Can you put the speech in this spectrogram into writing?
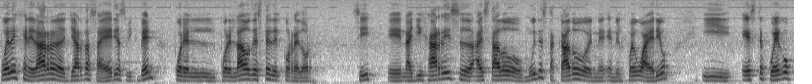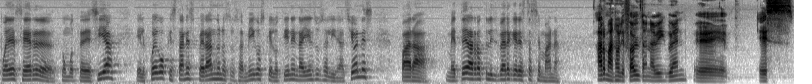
pueden generar yardas aéreas Big Ben por el, por el lado de este del corredor. ¿Sí? Eh, Harris eh, ha estado muy destacado en, el juego aéreo y este juego puede ser, como te decía, el juego que están esperando nuestros amigos que lo tienen ahí en sus alineaciones para meter a Rotlisberger esta semana. Armas no le faltan a Big Ben. Eh, es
